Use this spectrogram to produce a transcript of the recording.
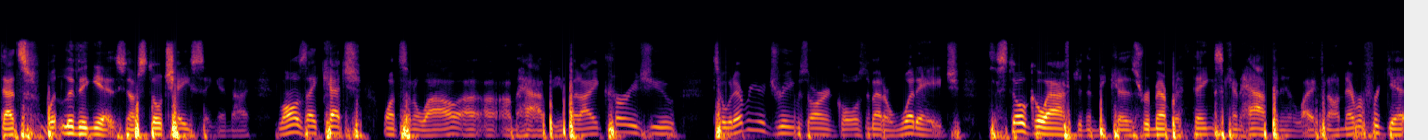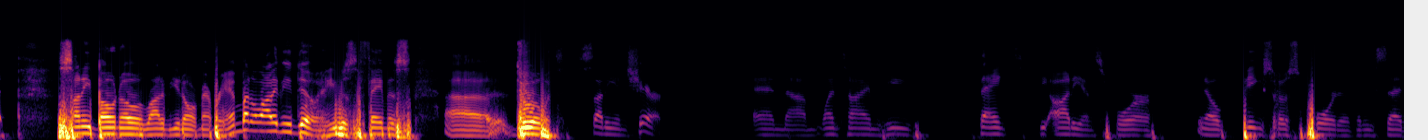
that's what living is. You know, I'm still chasing, and I, as long as I catch once in a while, I, I'm happy. But I encourage you to whatever your dreams are and goals, no matter what age, to still go after them because remember, things can happen in life. And I'll never forget Sonny Bono, a lot of you don't remember him, but a lot of you do. He was the famous uh, duo with Sonny and Cher. And um, one time he thanked the audience for you know, being so supportive. And he said,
